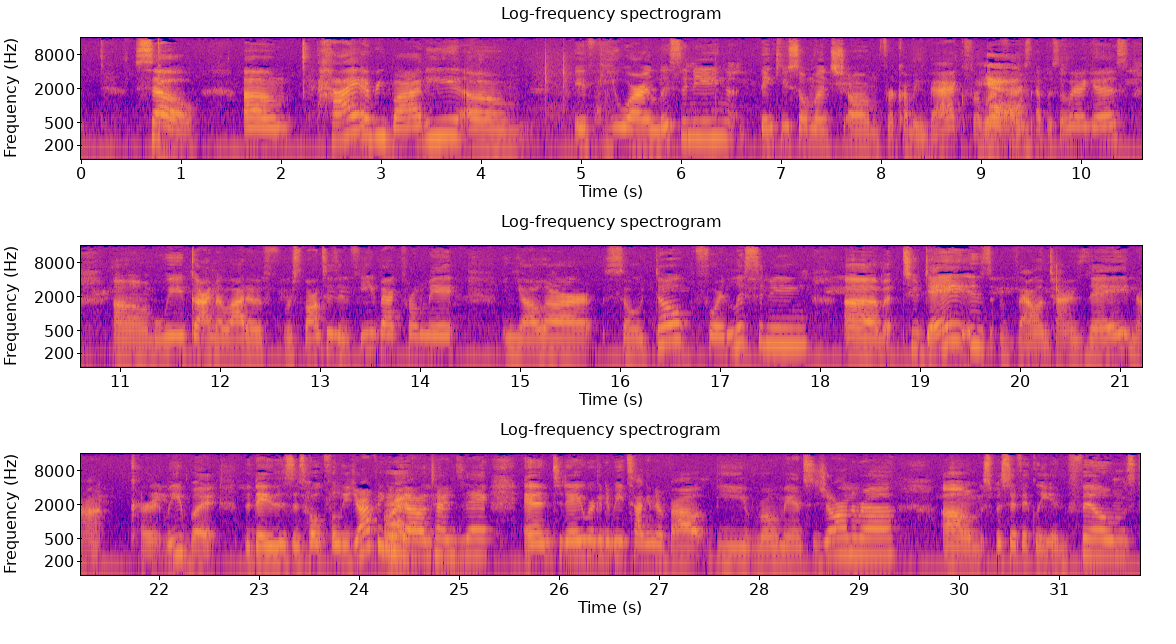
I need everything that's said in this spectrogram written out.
So, um, hi everybody. Um, if you are listening, thank you so much um, for coming back from Yeah. our first episode. I guess um, we've gotten a lot of responses and feedback from it, and y'all are so dope for listening. Um, today is Valentine's Day, not currently, but the day this is hopefully dropping Right. is Valentine's Day. And today we're going to be talking about the romance genre, um, specifically in films.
